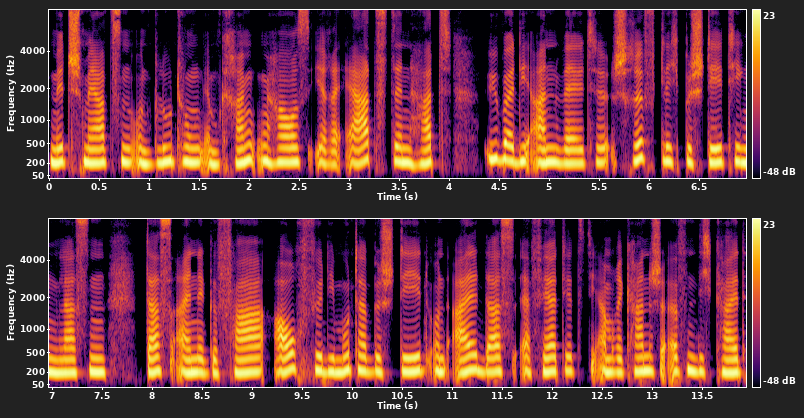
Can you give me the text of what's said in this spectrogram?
mit Schmerzen und Blutungen im Krankenhaus. Ihre Ärztin hat über die Anwälte schriftlich bestätigen lassen, dass eine Gefahr auch für die Mutter besteht. Und all das erfährt jetzt die amerikanische Öffentlichkeit,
